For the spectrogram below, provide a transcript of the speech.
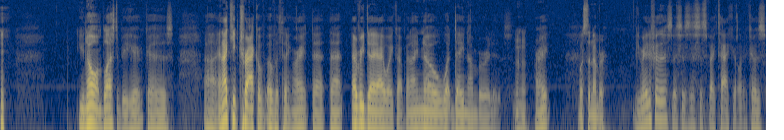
you know, I'm blessed to be here because, uh, and I keep track of, of a thing, right? That that every day I wake up and I know what day number it is, Mhm. right? What's the number? You ready for this? This is this is spectacular because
